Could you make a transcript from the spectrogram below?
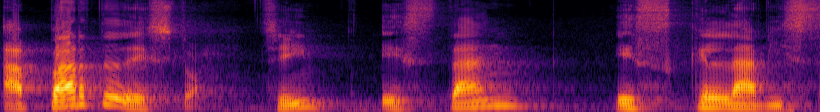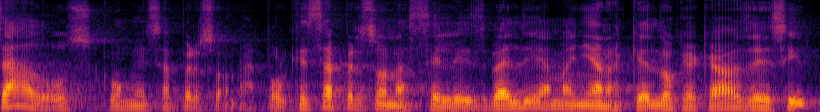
aparte de esto, ¿sí? Están esclavizados con esa persona, porque esa persona se les va el día de mañana, que es lo que acabas de decir,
